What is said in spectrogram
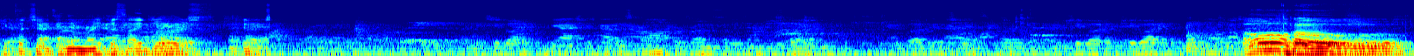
she puts her broom right beside yours. I think she got it. Yeah, she's got it. He's calling for room, so he's not just. She got it, she got it. Oh! oh.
